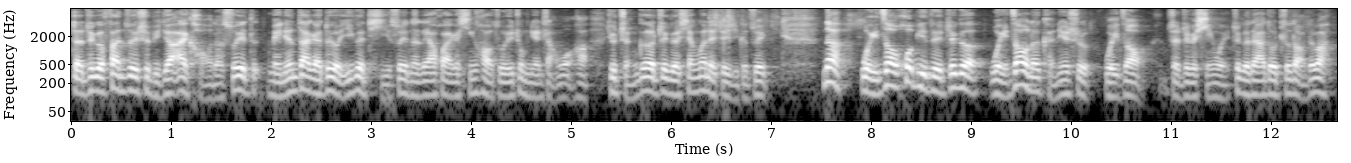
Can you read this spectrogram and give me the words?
的这个犯罪是比较爱考的，所以每年大概都有一个题，所以呢，大家画一个星号作为重点掌握哈。就整个这个相关的这几个罪，那伪造货币罪，这个伪造呢肯定是伪造的这个行为，这个大家都知道对吧？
